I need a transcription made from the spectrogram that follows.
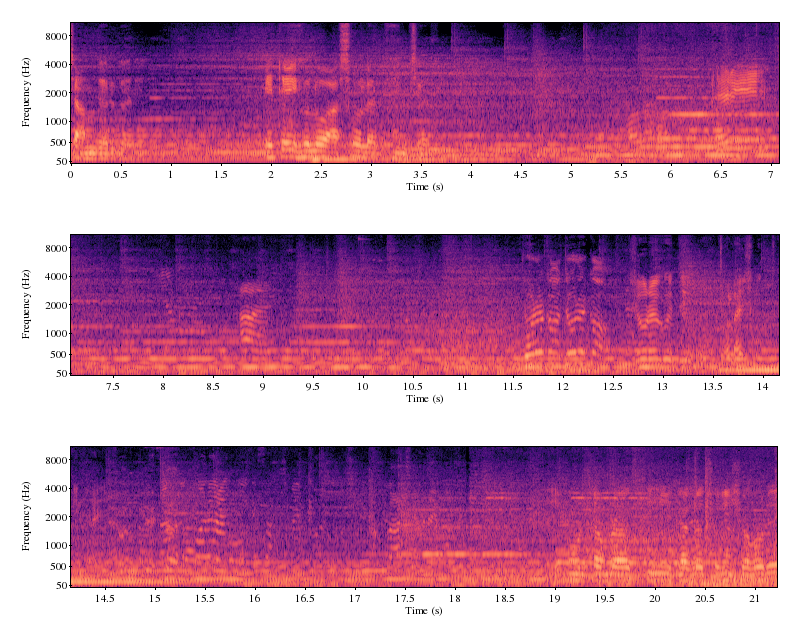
চান্দের গাড়ি। এটাই হলো আসল অ্যাডভেঞ্চার জোরে জোরে জোরে গতি বলাই সত্যি আমরা আছি খাগড়াছড়ি শহরে।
